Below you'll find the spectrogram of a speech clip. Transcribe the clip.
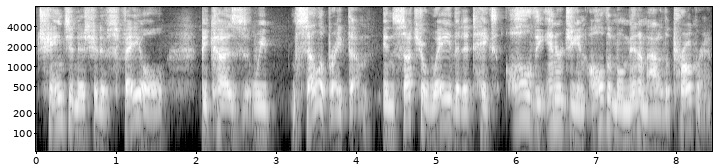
change initiatives fail because we celebrate them in such a way that it takes all the energy and all the momentum out of the program.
